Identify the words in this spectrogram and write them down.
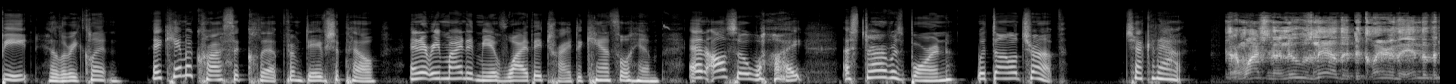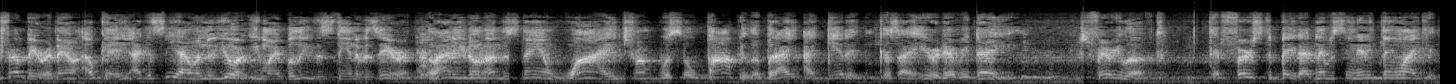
beat Hillary Clinton. I came across a clip from Dave Chappelle, and it reminded me of why they tried to cancel him, and also why a star was born with Donald Trump. Check it out. I'm watching the news now. They're declaring the end of the Trump era. Now, see how in New York you might believe this is the end of his era. A lot of you don't understand why Trump was so popular, but I, I get it because I hear it every day. He's very loved. That first debate, I've never seen anything like it.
